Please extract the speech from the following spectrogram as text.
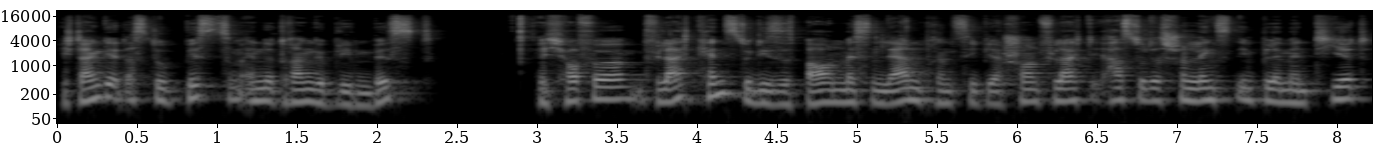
Ich danke dir, dass du bis zum Ende dran geblieben bist. Ich hoffe, vielleicht kennst du dieses Bauen, Messen, Lernen Prinzip ja schon, vielleicht hast du das schon längst implementiert,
